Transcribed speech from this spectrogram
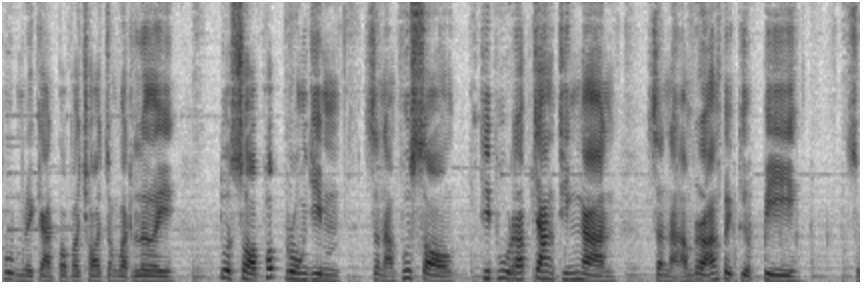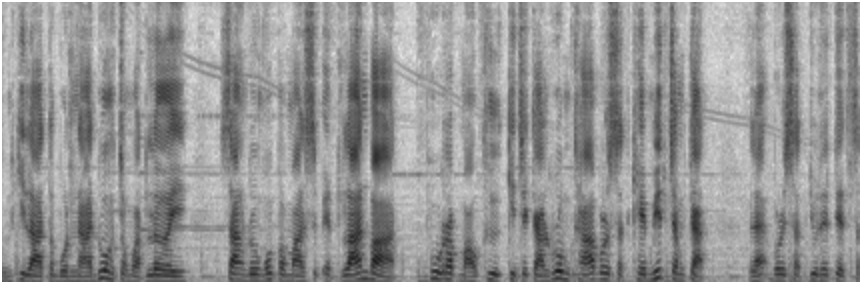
ผู้อำนวยการปปชจังหวัดเลย ตรวจสอบพบโรงยิม สนามฟุตซอลที่ผู้รับจ้างทิ้งงาน สนามร้างไปเกือบปี ศูนย์กีฬาตำบลนาด้วงจังหวัดเลย สร้างโดยงบประมาณ 11 ล้านบาท ผู้รับเหมาคือกิจการร่วมค้าบริษัทเคมิตจำกัด และบริษัทยูไนเต็ดส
